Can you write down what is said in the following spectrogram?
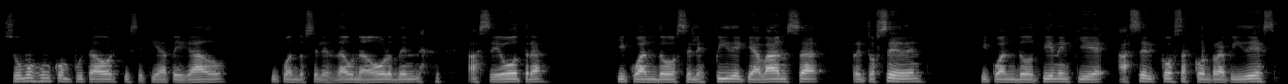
Somos un computador que se queda pegado, que cuando se les da una orden hace otra, que cuando se les pide que avanza retroceden, que cuando tienen que hacer cosas con rapidez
